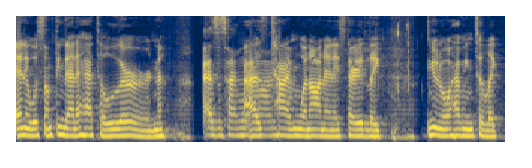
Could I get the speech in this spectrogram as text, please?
and it was something that I had to learn As the time went as on. time went on and I started like, you know, having to like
